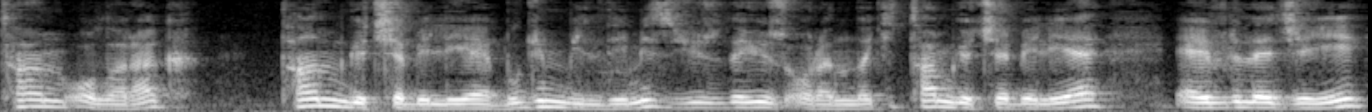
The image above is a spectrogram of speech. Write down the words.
tam olarak tam göçebeliğe, bugün bildiğimiz yüzde yüz oranındaki tam göçebeliğe evrileceği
